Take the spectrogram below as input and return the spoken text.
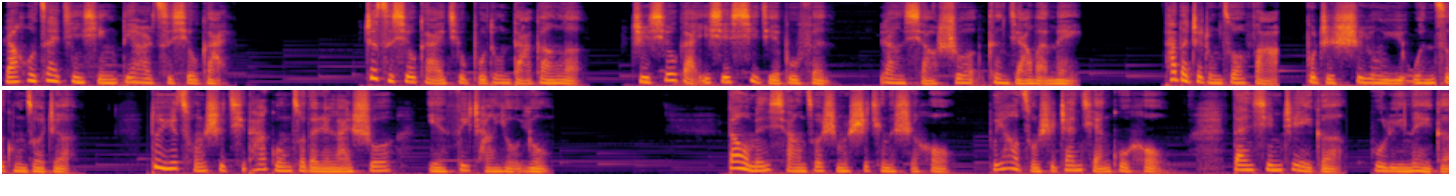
然后再进行第二次修改。这次修改就不动大纲了，只修改一些细节部分，让小说更加完美。他的这种做法不只适用于文字工作者。对于从事其他工作的人来说也非常有用。当我们想做什么事情的时候，不要总是瞻前顾后，担心这个顾虑那个，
